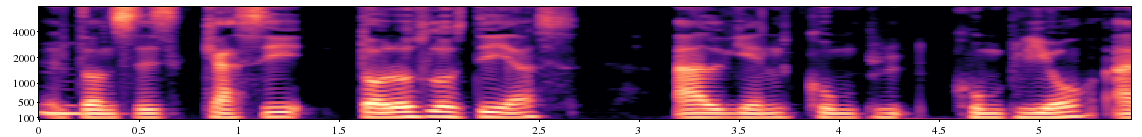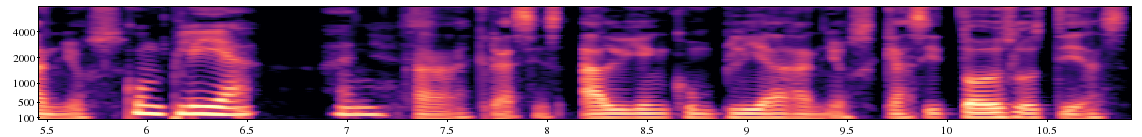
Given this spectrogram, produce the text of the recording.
Ujú. Entonces, casi todos los días alguien cumpl- cumplió años. Cumplía años. Ah, gracias. Alguien cumplía años, casi todos los días.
